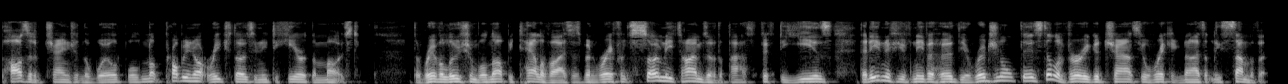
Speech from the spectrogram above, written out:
positive change in the world will not, probably not reach those who need to hear it the most. The revolution will not be televised has been referenced so many times over the past 50 years that even if you've never heard the original, there's still a very good chance you'll recognize at least some of it.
